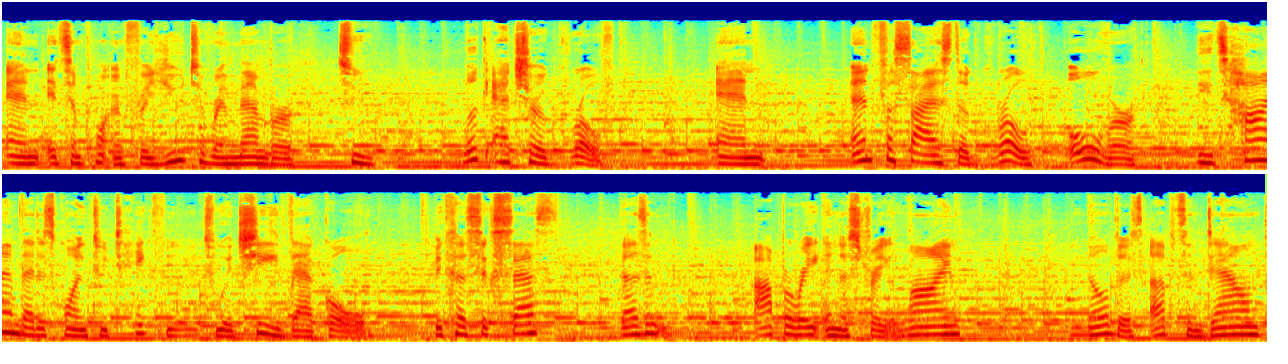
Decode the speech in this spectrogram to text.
and it's important for you to remember to look at your growth and emphasize the growth over the time that it's going to take for you to achieve that goal. Because success doesn't operate in a straight line. You know, there's ups and downs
